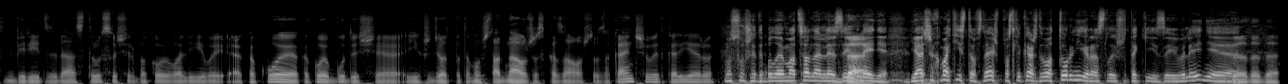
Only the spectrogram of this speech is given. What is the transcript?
Тутберидзе, да, с Трусовой, Щербаковой, Валиевой? А Какое, какое будущее их ждет? Потому что одна уже сказала, что заканчивает карьеру. Ну, слушай, это было эмоциональное Да. заявление. Я от шахматистов, знаешь, после каждого турнира слышу такие заявления. Да-да-да.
